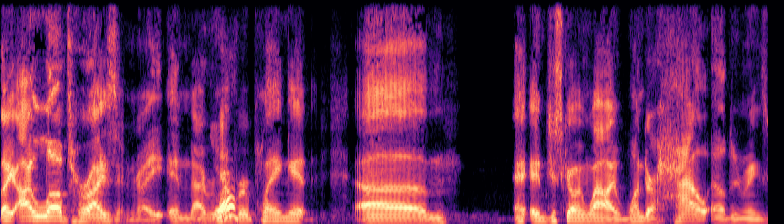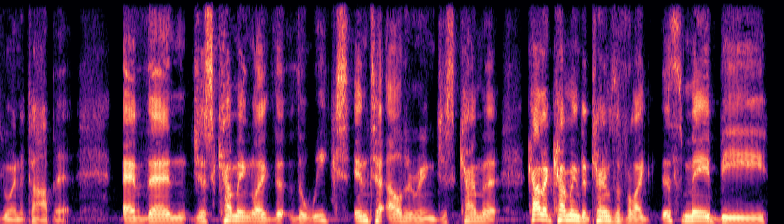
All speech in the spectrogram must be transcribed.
like I loved Horizon, right? And I remember yeah. playing it. Um and, just going, wow, I wonder how Elden Ring's going to top it. And then just coming like the, the weeks into Elden Ring, just kind of kind of coming to terms of like this may be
